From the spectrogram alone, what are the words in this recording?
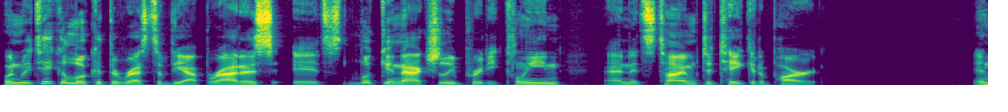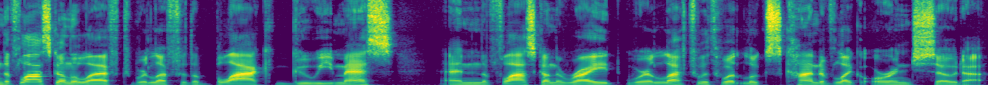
When we take a look at the rest of the apparatus, it's looking actually pretty clean, and it's time to take it apart. In the flask on the left, we're left with a black, gooey mess, and in the flask on the right, we're left with what looks kind of like orange soda.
